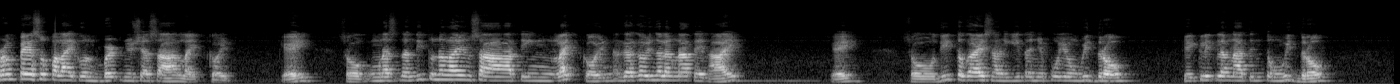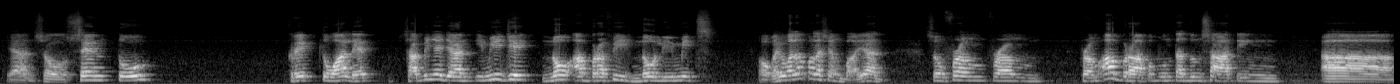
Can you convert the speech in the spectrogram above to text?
from peso pala, i-convert nyo siya sa Litecoin. Okay? So, kung nas nandito na ngayon sa ating Litecoin, ang gagawin na lang natin ay, okay, So, dito guys, nakikita nyo po yung withdraw. I-click lang natin itong withdraw. Yan. So, send to crypto wallet. Sabi niya dyan, immediate, no abra fee, no limits. Okay, wala pala siyang bayad. So, from, from, from abra, papunta dun sa ating, uh,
